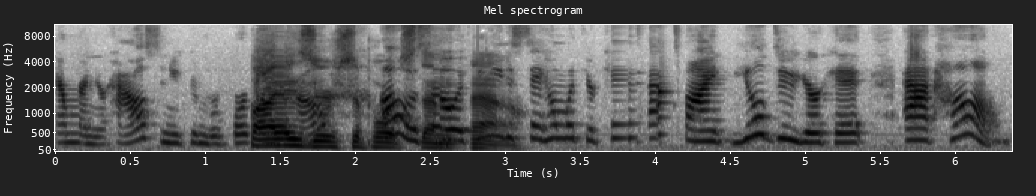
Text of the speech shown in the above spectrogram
camera in your house and you can report. Pfizer supports oh, them so if you need to stay home with your kids, that's fine. You'll do your hit at home.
